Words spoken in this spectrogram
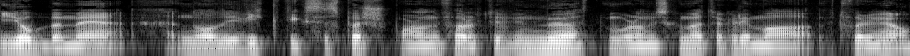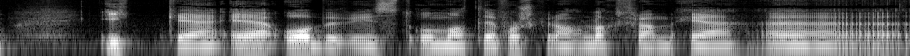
jobbe med noen av de viktigste spørsmålene i forhold til hvordan vi skal møte klimautfordringene, ikke er overbevist om at det forskerne har lagt frem er eh,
